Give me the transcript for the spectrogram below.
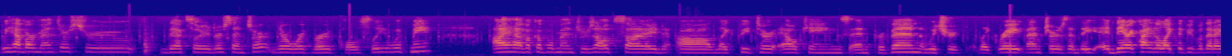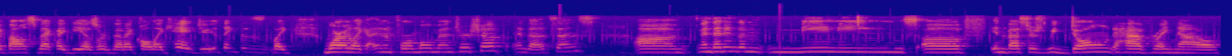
we have our mentors through the Accelerator Center. They work very closely with me. I have a couple mentors outside, uh, like Peter Elkins and Prevent, which are like great mentors, and they they are kind of like the people that I bounce back ideas or that I call like, hey, do you think this is like more like an informal mentorship in that sense? Um, and then in the meanings of investors, we don't have right now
